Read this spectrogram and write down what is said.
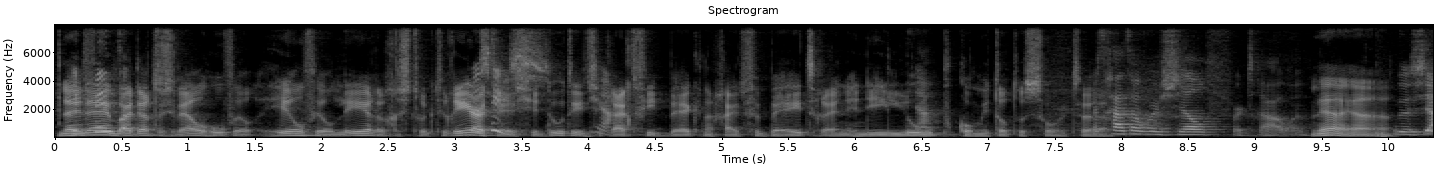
Nee, Ik nee, maar dat is wel hoeveel, heel veel leren gestructureerd Precies. is. Je doet iets, je krijgt feedback, dan ga je het verbeteren. En in die loop Ja. kom je tot een soort... eh, Het gaat over zelfvertrouwen. Ja, ja. Dus ja,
